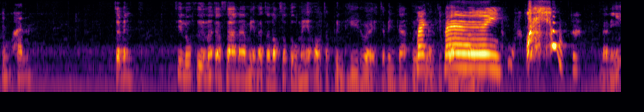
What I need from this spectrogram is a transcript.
หนึ่งพันจะเป็นที่รู้คือนอกจากสร้างหน้าเมจแล้วจะล็อกศัตรูไม่ให้ออกจากพื้นที่ด้วย จะเป็นการเปิดไม่วงที่กไม่ว้างมากว้ายนะนี่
